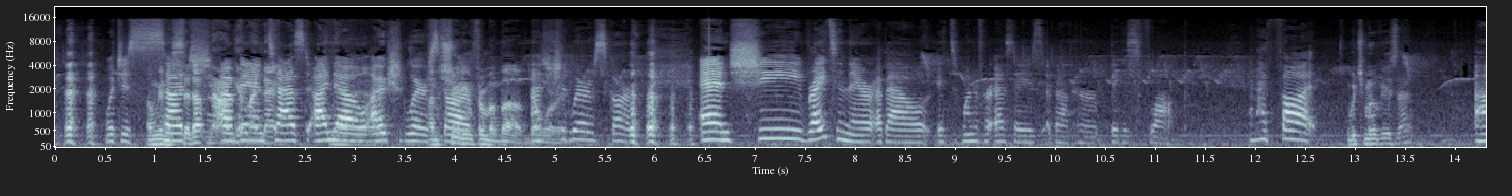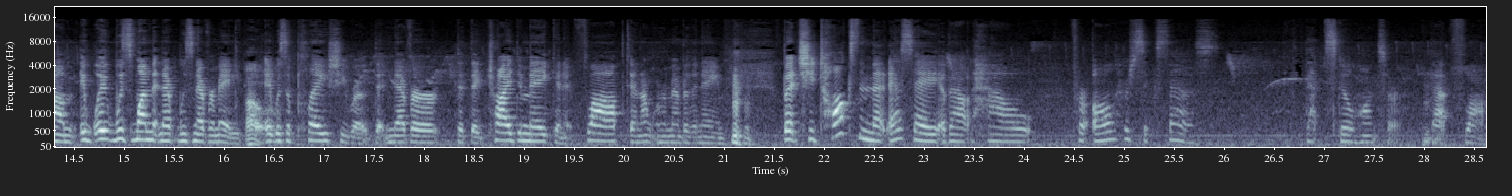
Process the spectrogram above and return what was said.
neck, which is I'm such sit up now a and get my neck- fantastic. I know. Yeah. I should wear a I'm scarf. shooting from above. Don't I worry. should wear a scarf. and she writes in there about it's one of her essays about her biggest flop. And I thought Which movie is that? Um, it, it was one that never, was never made. Oh. It was a play she wrote that never that they tried to make and it flopped, and I don't remember the name. but she talks in that essay about how, for all her success, that still haunts her. Mm-hmm. That flop,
